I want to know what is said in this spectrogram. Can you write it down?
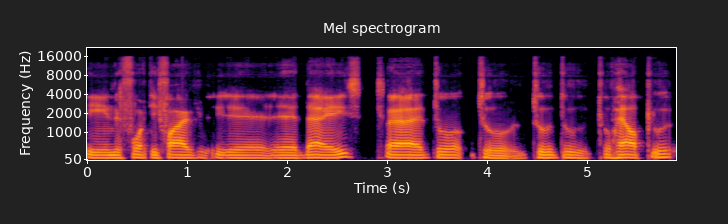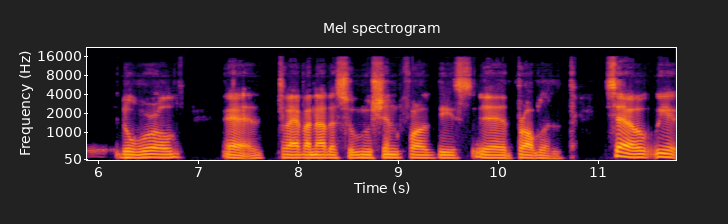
in 45 uh, days uh, to, to, to, to, to help the world uh, to have another solution for this uh, problem. So we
